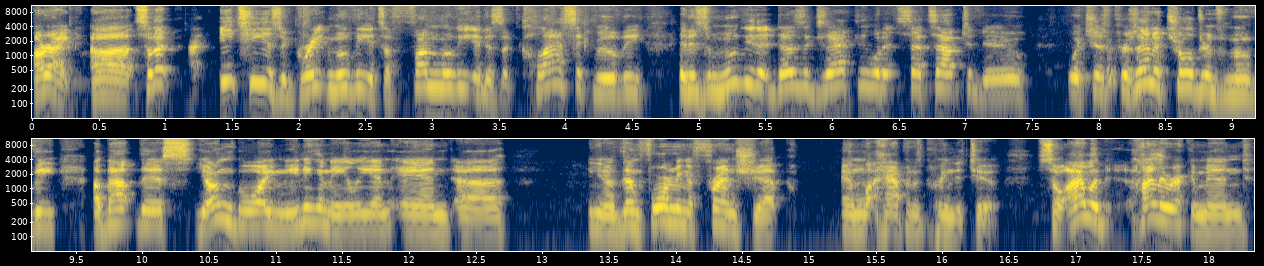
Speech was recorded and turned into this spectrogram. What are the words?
all right. Uh, so that uh, E.T. is a great movie. It's a fun movie. It is a classic movie. It is a movie that does exactly what it sets out to do, which is present a children's movie about this young boy meeting an alien and uh, you know them forming a friendship and what happens between the two. So I would highly recommend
